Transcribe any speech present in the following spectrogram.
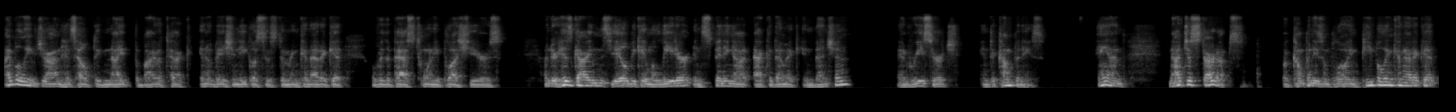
I believe John has helped ignite the biotech innovation ecosystem in Connecticut over the past 20 plus years. Under his guidance, Yale became a leader in spinning out academic invention and research into companies. And not just startups, but companies employing people in Connecticut,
